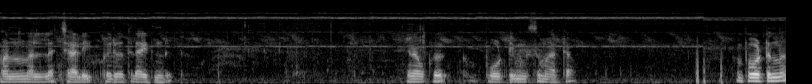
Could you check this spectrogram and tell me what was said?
മണ്ണ് നല്ല ചളി പരുവത്തിലായിട്ടുണ്ട്. ഇനി നമുക്ക് പോട്ടി മിക്സ് മാറ്റാം. പോട്ടിൽ നിന്ന്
